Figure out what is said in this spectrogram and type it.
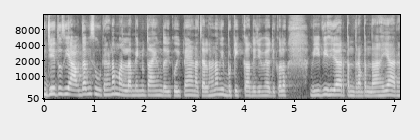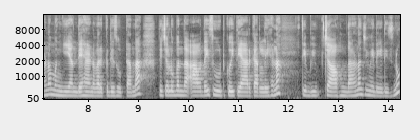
ਜੇ ਤੁਸੀਂ ਆਪਦਾ ਵੀ ਸੂਟ ਹਨਾ, ਮੰਨ ਲਾ ਮੈਨੂੰ ਤਾਂ ਇਹ ਹੁੰਦਾ ਵੀ ਕੋਈ ਭੈਣ ਆ, ਚੱਲ ਹਨਾ ਵੀ ਬੁਟੀਕਾਂ ਦੇ ਜਿਵੇਂ ਅੱਜ ਕੱਲ 20 ਵੀਹ ਹਜ਼ਾਰ 15 15 ਹਜ਼ਾਰ ਹਨਾ ਮੰਗੀ ਜਾਂਦੇ ਹੈਂਡ ਵਰਕ ਦੇ ਸੂਟਾਂ ਦਾ। ਤੇ ਚਲੋ ਬੰਦਾ ਆਪਦਾ ਹੀ ਸੂਟ ਕੋਈ ਤਿਆਰ ਕਰ ਲੇ ਹਨਾ, ਤੇ ਵੀ ਚਾਹ ਹੁੰਦਾ ਹਨਾ ਜਿਵੇਂ ਲੇਡੀਜ਼ ਨੂੰ।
